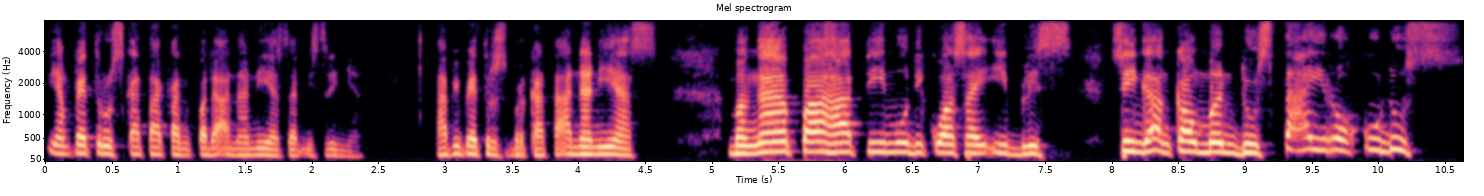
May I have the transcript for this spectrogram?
yang Petrus katakan kepada Ananias dan istrinya? Tapi Petrus berkata, Ananias, mengapa hatimu dikuasai iblis sehingga engkau mendustai roh kudus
